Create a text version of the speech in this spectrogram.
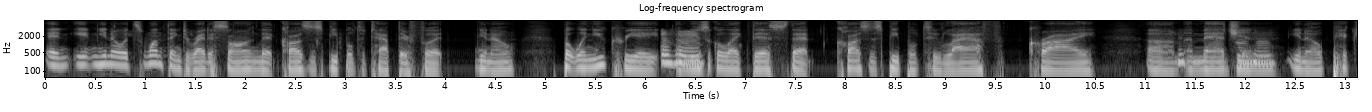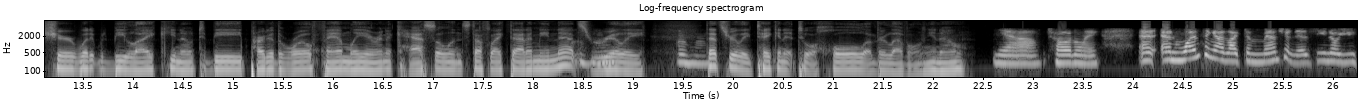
And you know, it's one thing to write a song that causes people to tap their foot, you know, but when you create a Mhm. musical like this that causes people to laugh, cry, um, imagine, Mhm. you know, picture what it would be like, you know, to be part of the royal family or in a castle and stuff like that. I mean, that's Mhm. really Mhm. that's really taking it to a whole other level, you know. Yeah, totally. And and one thing I'd like to mention is, you know, you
